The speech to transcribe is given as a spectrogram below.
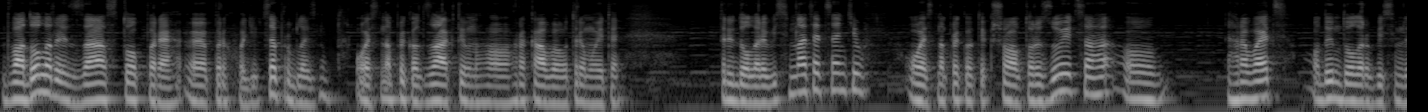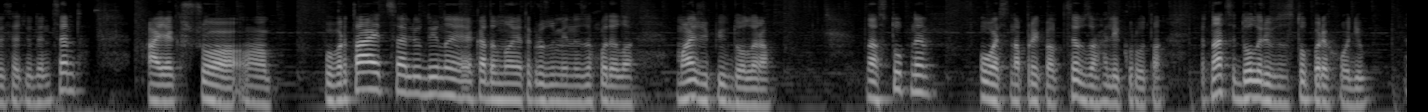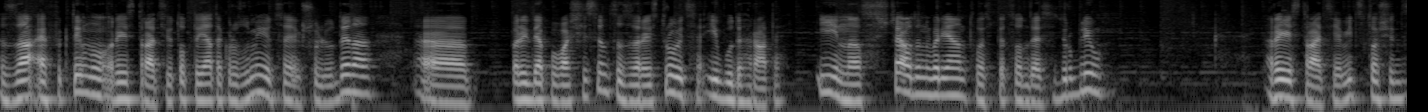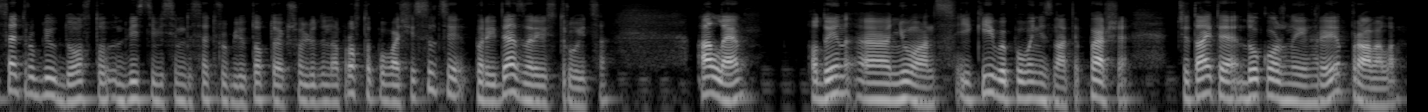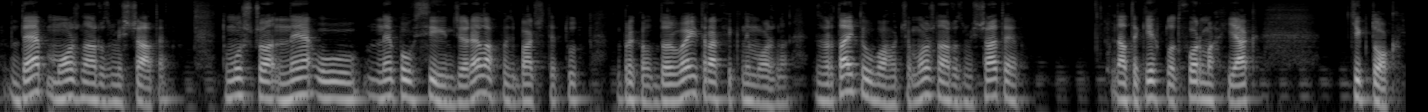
2 долари за 100 е, переходів. Це приблизно. Ось, наприклад, за активного грака ви отримуєте 3 долари 18 центів. Ось, наприклад, якщо авторизується о, гравець 1 долар 81 цент. А якщо о, повертається людина, яка давно, я так розумію, не заходила, майже пів долара. Наступне, ось, наприклад, це взагалі круто. 15 доларів за 100 переходів за ефективну реєстрацію. Тобто, я так розумію, це якщо людина е, перейде по вашій силці, зареєструється і буде грати. І у нас ще один варіант: ось 510 рублів. Реєстрація від 160 рублів до 100, 280 рублів. Тобто, якщо людина просто по вашій силці перейде, зареєструється. Але один е, нюанс, який ви повинні знати. Перше, читайте до кожної гри правила, де можна розміщати. Тому що не, у, не по всіх джерелах, ось бачите, тут, наприклад, doorway трафік не можна. Звертайте увагу, чи можна розміщати на таких платформах, як TikTok.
